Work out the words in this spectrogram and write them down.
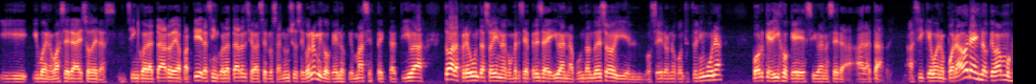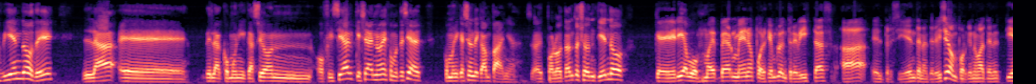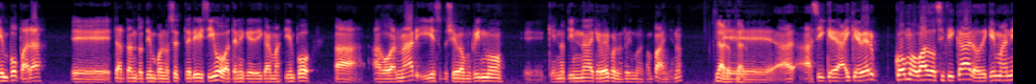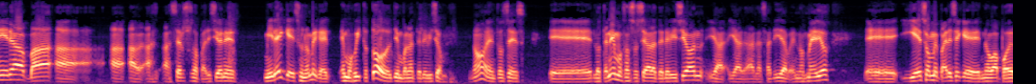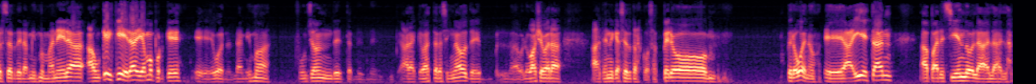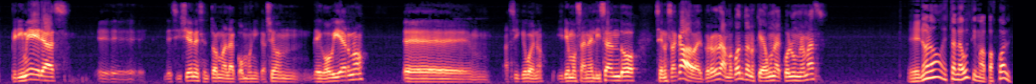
y, bueno, va a ser a eso de las 5 de la tarde, a partir de las 5 de la tarde se va a hacer los anuncios económicos, que es lo que más expectativa. Todas las preguntas hoy en la conferencia de prensa iban apuntando eso y el vocero no contestó ninguna, porque dijo que se iban a hacer a, la tarde. Así que bueno, por ahora es lo que vamos viendo de la, eh, de la comunicación oficial, que ya no es, como te decía, comunicación de campaña. Por lo tanto, yo entiendo que deberíamos ver menos, por ejemplo, entrevistas a el presidente en la televisión, porque no va a tener tiempo para eh, estar tanto tiempo en los sets televisivos, va a tener que dedicar más tiempo a, gobernar y eso te lleva a un ritmo eh, que no tiene nada que ver con el ritmo de campaña, ¿no? Claro, eh, claro. así que hay que ver cómo va a dosificar o de qué manera va a, a hacer sus apariciones. Mirei que es un hombre que hemos visto todo el tiempo en la televisión, ¿no? Entonces, eh, lo tenemos asociado a la televisión y a, la salida en los medios, eh, y eso me parece que no va a poder ser de la misma manera, aunque él quiera, digamos, porque, eh, bueno, la misma función de, a la que va a estar asignado te, lo va a llevar a, tener que hacer otras cosas. Pero, pero bueno, ahí están apareciendo las primeras decisiones en torno a la comunicación de gobierno. Así que bueno, iremos analizando. Se nos acaba el programa. ¿Cuánto nos queda? ¿Una columna más? Eh, no, no, esta es la última, Pascual.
